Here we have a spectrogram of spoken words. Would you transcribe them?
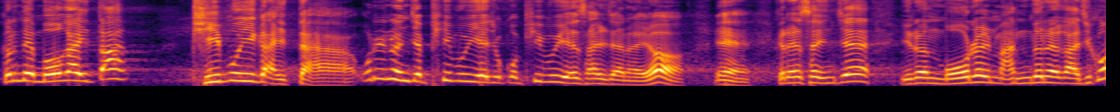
그런데 뭐가 있다? PV가 있다. 우리는 이제 PV에 죽고 PV에 살잖아요. 예. 그래서 이제 이런 몰을 만들어 가지고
